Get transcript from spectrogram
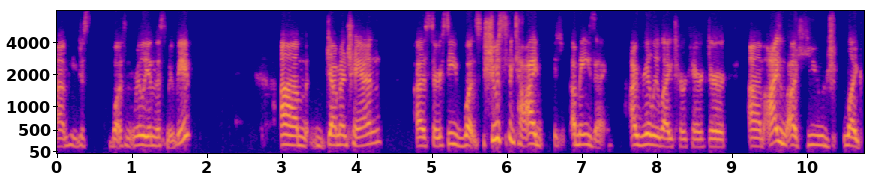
Um, he just wasn't really in this movie. Um, Gemma Chan, as Sersi was she was spectacular, amazing. I really liked her character. Um, I'm a huge like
